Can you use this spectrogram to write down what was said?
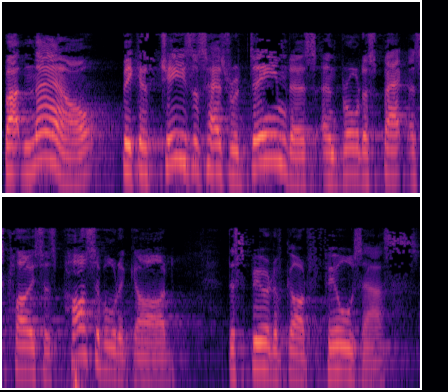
But now, because Jesus has redeemed us and brought us back as close as possible to God, the Spirit of God fills us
